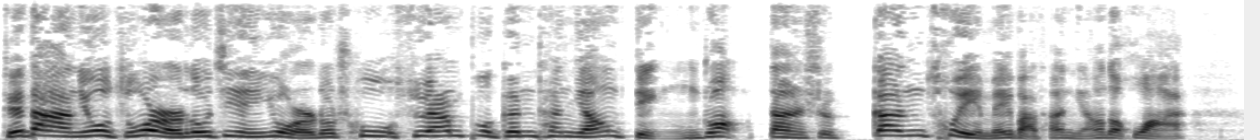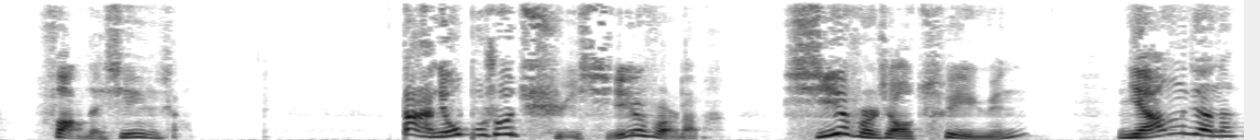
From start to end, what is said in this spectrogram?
这大牛左耳朵进右耳朵出，虽然不跟他娘顶撞，但是干脆没把他娘的话放在心上。大牛不说娶媳妇了吗？媳妇叫翠云，娘家呢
